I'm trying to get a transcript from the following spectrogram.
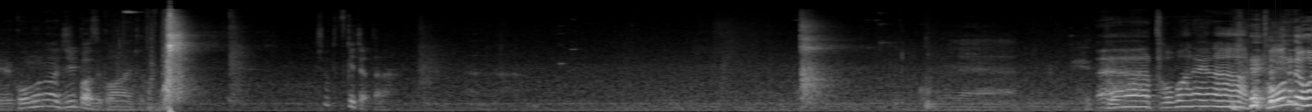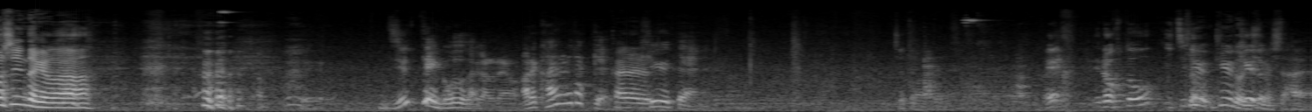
えー小物はジーパーズ買わないと。ちょっと老けちゃったな。あー飛ばねえな。飛んでほしいんだけどな。で10.5度だからだよ。あれ変えられたっけ？変えられる。9点。ちょっと待ってえロフト？1 9, 9度にしました。はい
